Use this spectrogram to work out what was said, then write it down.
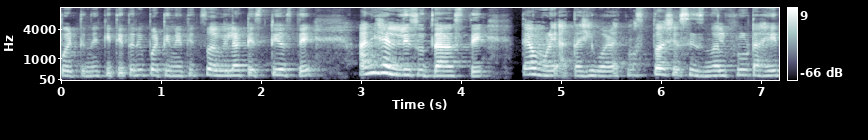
पटीने कितीतरी पटीने ती चवीला टेस्टी असते आणि हेल्दीसुद्धा असते. त्यामुळे आता हिवाळ्यात मस्त असे सीझनल फ्रूट आहेत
